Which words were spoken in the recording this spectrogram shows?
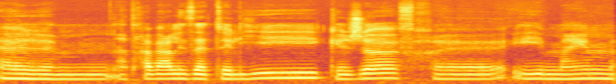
à travers les ateliers que j'offre et même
